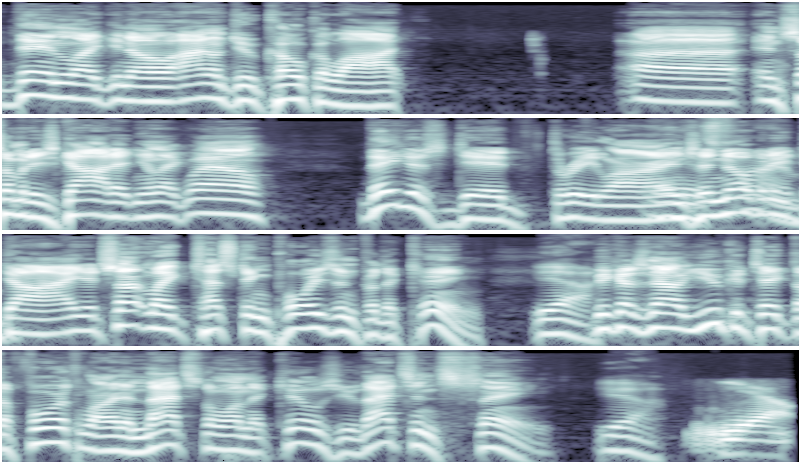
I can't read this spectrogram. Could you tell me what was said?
then like you know, I don't do coke a lot, uh, and somebody's got it, and you're like, well, They just did three lines it's and nobody fine. died. It's not like testing poison for the king. Yeah. Because now you could take the fourth line and that's the one that kills you. That's insane. Yeah. Yeah.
